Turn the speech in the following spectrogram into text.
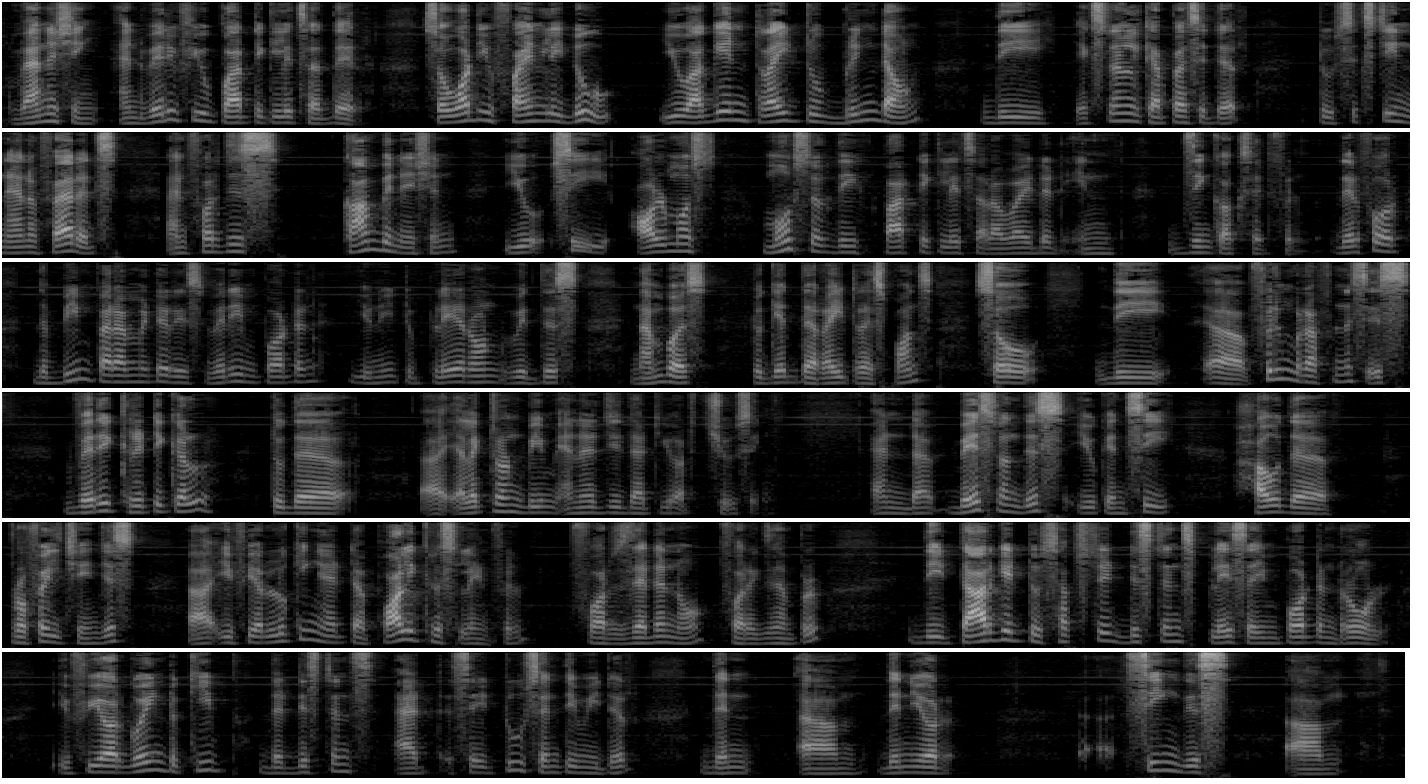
vanishing and very few particulates are there. So, what you finally do you again try to bring down the external capacitor to 16 nanofarads and for this combination you see almost most of the particulates are avoided in zinc oxide film. Therefore, the beam parameter is very important you need to play around with this numbers to get the right response. So, the uh, film roughness is very critical to the uh, electron beam energy that you are choosing and uh, based on this you can see how the profile changes. Uh, if you are looking at a polycrystalline film for ZNO for example, the target to substrate distance plays an important role. If you are going to keep the distance at say 2 centimeter then um, then you are uh, seeing this um,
